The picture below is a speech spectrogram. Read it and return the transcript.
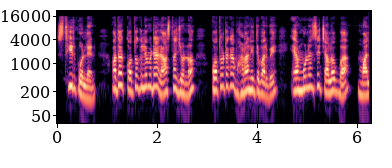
স্থির করলেন। অর্থাৎ কত কিলোমিটার রাস্তার জন্য কত টাকা ভাড়া নিতে পারবে অ্যাম্বুলেন্সের চালক বা মালিক?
